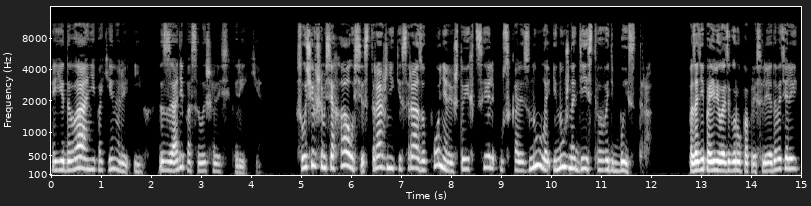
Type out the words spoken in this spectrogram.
Едва они покинули их, сзади послышались крики. В случившемся хаосе стражники сразу поняли, что их цель ускользнула и нужно действовать быстро. Позади появилась группа преследователей,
